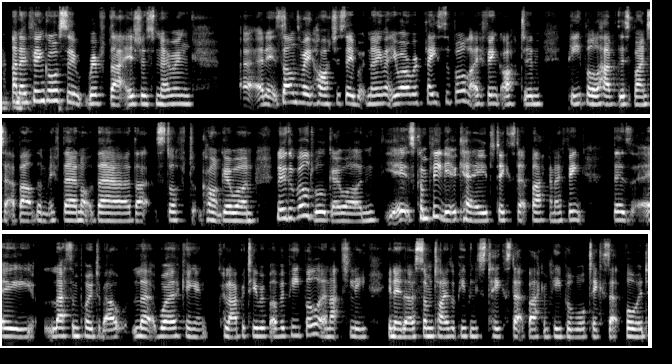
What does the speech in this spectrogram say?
Um, and I think also with that is just knowing Uh, and it sounds very hard to say, but knowing that you are replaceable, I think often people have this mindset about them. If they're not there, that stuff can't go on. No, the world will go on. It's completely okay to take a step back. And I think there's a lesson point about working and collaborating with other people. And actually, you know, there are some times where people need to take a step back and people will take a step forward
